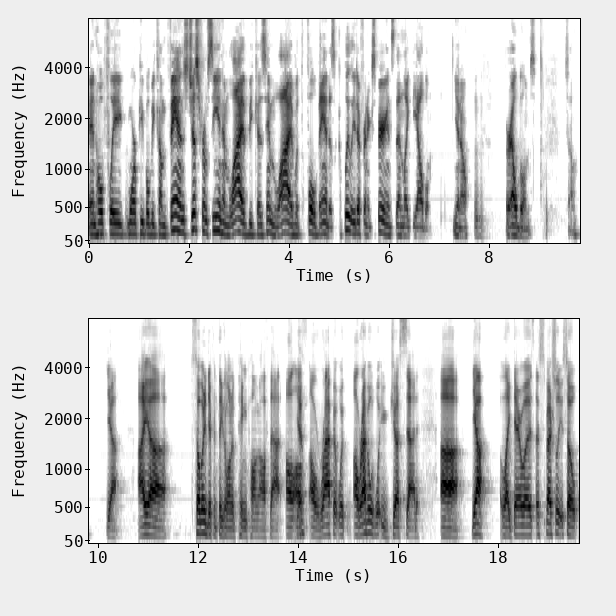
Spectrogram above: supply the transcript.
and hopefully more people become fans just from seeing him live because him live with the full band is a completely different experience than like the album, you know, Mhm. or albums. So Yeah, I uh, so many different things I want to ping pong off that. I'll, Yeah. I'll I'll wrap it with I'll wrap it with what you just said. Uh, yeah, like there was especially so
